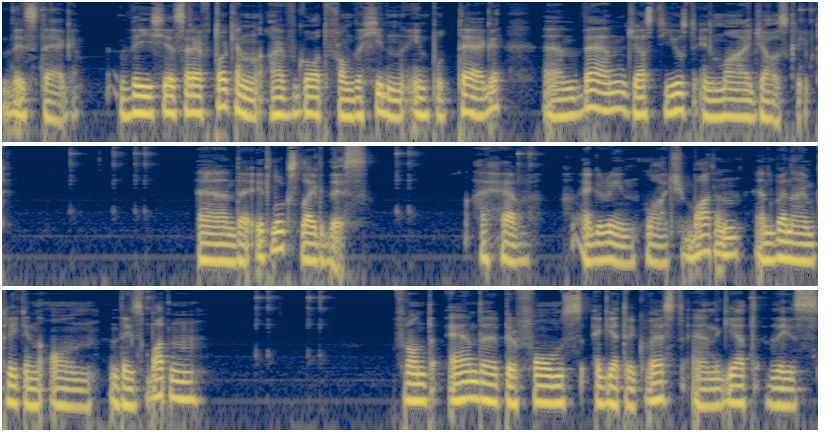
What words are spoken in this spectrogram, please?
This tag. The CSRF token I've got from the hidden input tag and then just used in my JavaScript. And it looks like this. I have a green large button and when I'm clicking on this button front end performs a get request and get this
